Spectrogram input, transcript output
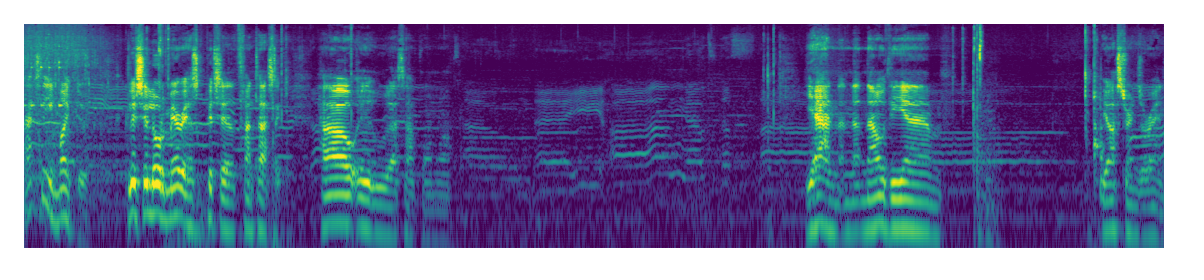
Actually, you might do. Galicia-Lodomeria has capitulated. That's fantastic. How... Ooh, that's not going well. Yeah, and now the um, the Austrians are in.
